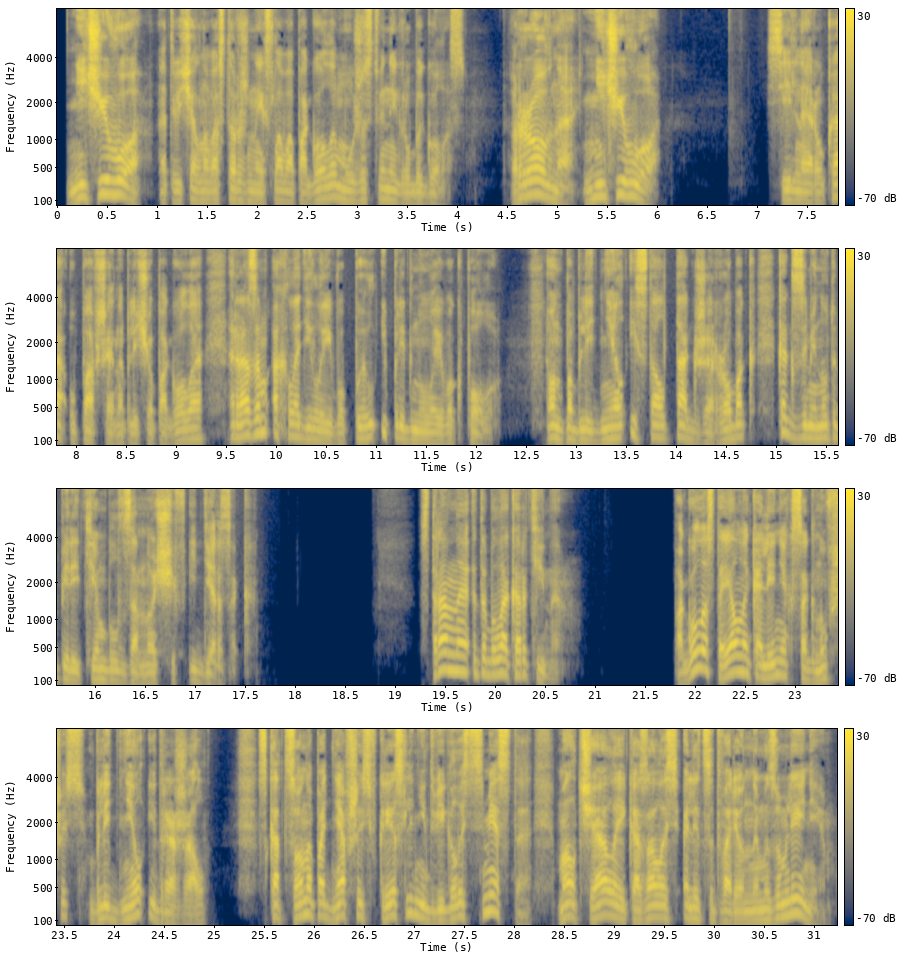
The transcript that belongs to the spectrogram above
Ничего, отвечал на восторженные слова Погола мужественный грубый голос. Ровно ничего. Сильная рука, упавшая на плечо Погола, разом охладила его пыл и пригнула его к полу. Он побледнел и стал так же робок, как за минуту перед тем был заносчив и дерзок. Странная это была картина. Пагола стоял на коленях, согнувшись, бледнел и дрожал. Скотсона, поднявшись в кресле, не двигалась с места, молчала и казалась олицетворенным изумлением.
